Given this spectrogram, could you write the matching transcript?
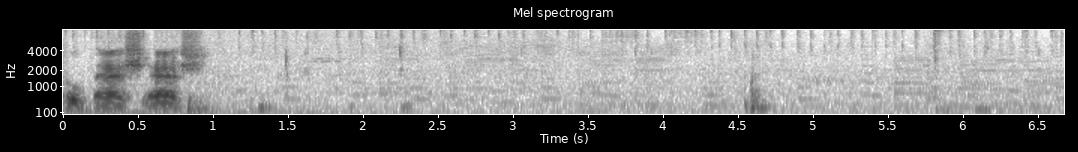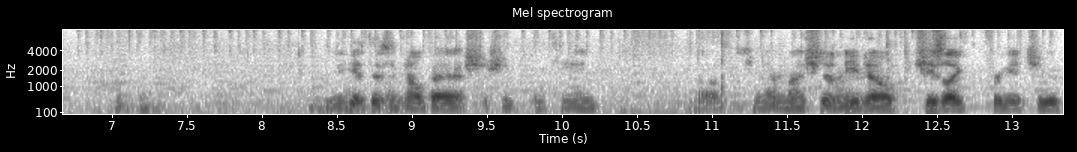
Oh, Ash, Ash. And help Ash if she can. Oh, never mind. She doesn't need help. She's like, forget you.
